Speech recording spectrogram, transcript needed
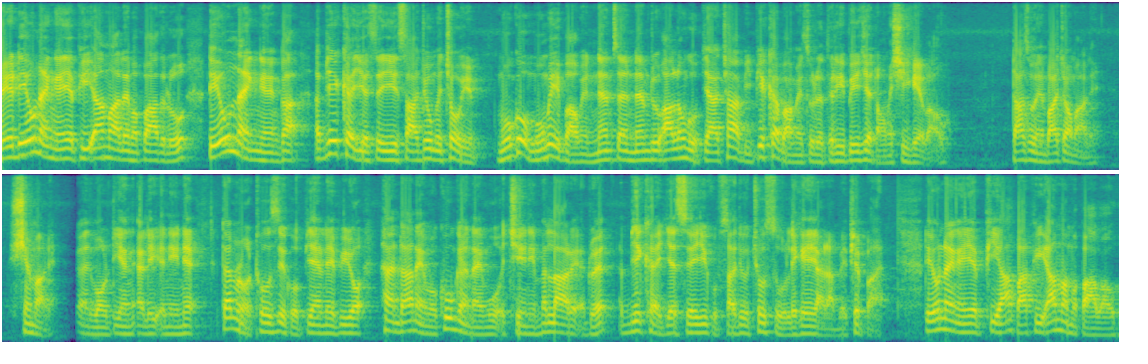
ဘယ်တရုတ်နိုင်ငံရဲ့ဖိအားမှလည်းမပါသလိုတရုတ်နိုင်ငံကအပြစ်ခတ်ရက်စဲရေးစာချုပ်မချုပ်ရင်မိုးကုတ်မိုးမိတ်ပါဝင်နမ်ဆန်နမ်တူအားလုံးကိုပြာချပြီးပြစ်ခတ်ပါမယ်ဆိုတဲ့သတိပေးချက်တောင်မရှိခဲ့ပါဘူးဒါဆိုရင်ဘာကြောင့်ပါလဲရှင်းပါတယ်ကန် ဘောင် TNLA အနေနဲ့တက်မတော်ထိုးစစ်ကိုပြန်လည်ပြီးတော့ဟန်တားနိုင်မှုခုခံနိုင်မှုအခြေအနေမလှတဲ့အတွက်အပြစ်ခတ်ရက်စဲရေးကိုစာချုပ်ချုပ်ဆိုလေခဲ့ရတာပဲဖြစ်ပါတယ်။တရုတ်နိုင်ငံရဲ့ဖိအားဘာဖိအားမှမပါပါဘူး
